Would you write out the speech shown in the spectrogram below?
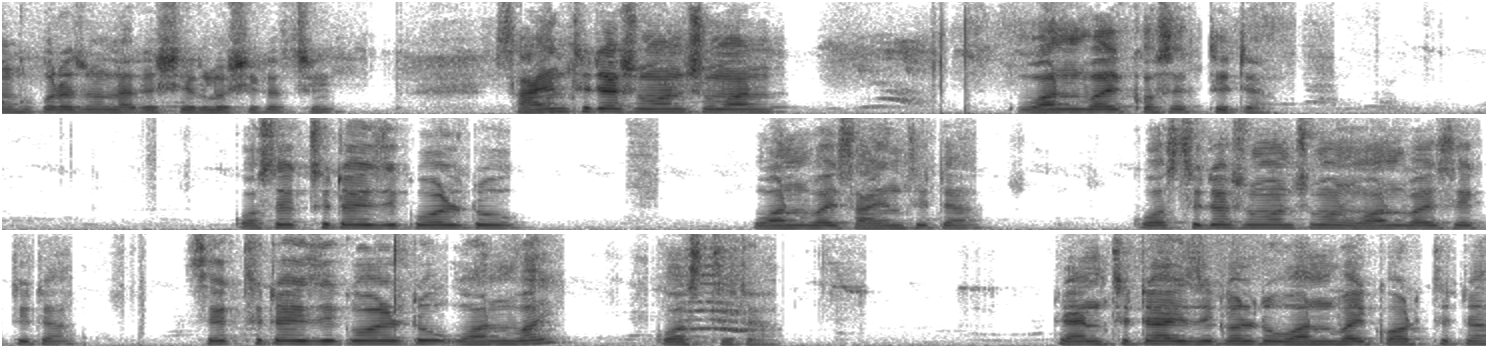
অঙ্ক করার জন্য লাগে সেগুলো শেখাচ্ছি। সাইন থিটা সমান সমান one by cosec theta cosec theta is equal to one by sine theta cos theta সমান সমান one by sec theta sec theta is equal to one by cos theta tan theta is equal to one by cot theta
